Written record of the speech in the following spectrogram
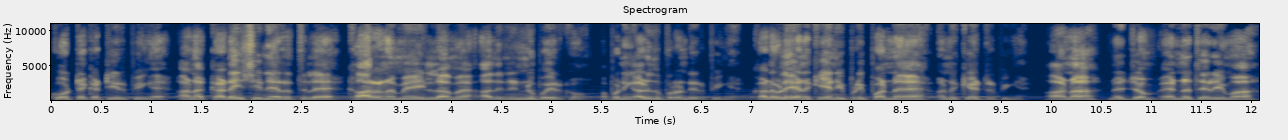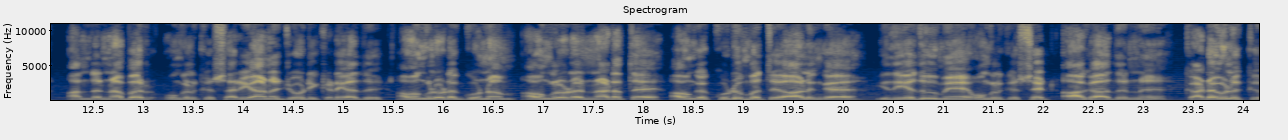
கோட்டை கட்டியிருப்பீங்க. ஆனா கடைசி நேரத்துல காரணமே இல்லாம அது நின்று போயிருக்கும். அப்ப நீங்க அழுது புரண்டு இருப்பீங்க. கடவுளே எனக்கு ஏன் இப்படி பண்ண? கேட்டிருப்பீங்க. ஆனா நிஜம் என்ன தெரியுமா? அந்த நபர் உங்களுக்கு சரியான ஜோடி கிடையாது. அவங்களோட குணம் அவங்களோட நடத்தை அவங்க குடும்பத்து ஆளுங்க இது எதுவுமே உங்களுக்கு செட் ஆகாதுன்னு கடவுளுக்கு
